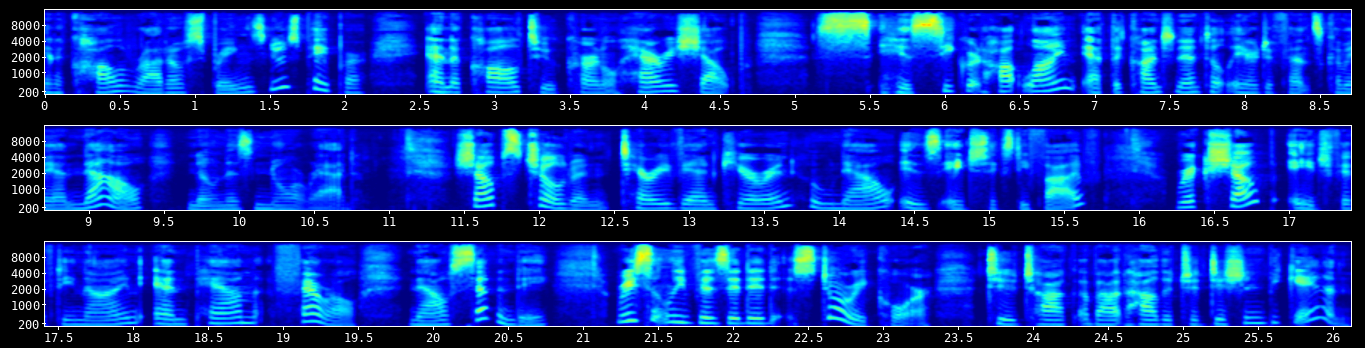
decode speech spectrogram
in a Colorado Springs newspaper and a call to Colonel Harry Shoup, his secret hotline at the Continental Air Defense Command, now known as NORAD. Shoup's children, Terry Van Keuren, who now is age 65, Rick Shoup, age 59, and Pam Farrell, now 70, recently visited StoryCorps to talk about how the tradition began.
